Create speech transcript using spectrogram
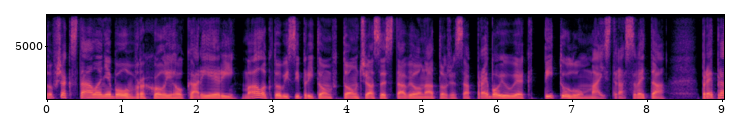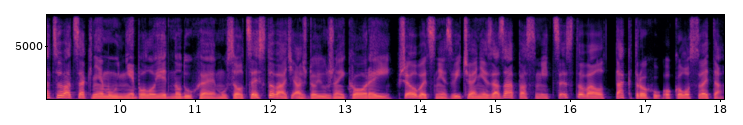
To však stále nebol vrchol jeho kariéry. Málo kto by si pritom v tom čase stavil na to, že sa prebojuje k titulu majstra sveta. Prepracovať sa k nemu nebolo jednoduché, musel cestovať až do Južnej Kórei. Všeobecne zvyčajne za zápasmi cestoval tak trochu okolo sveta,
